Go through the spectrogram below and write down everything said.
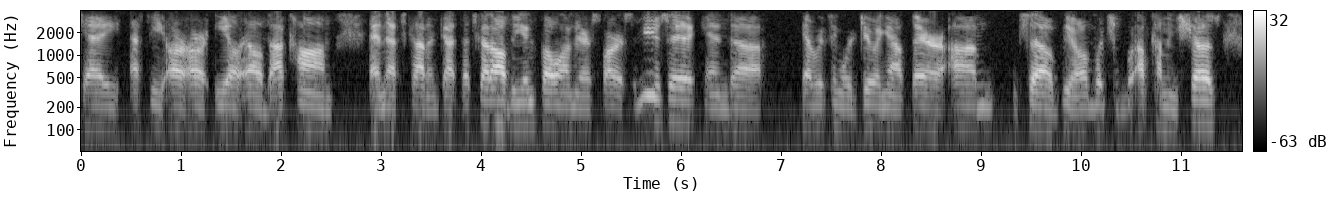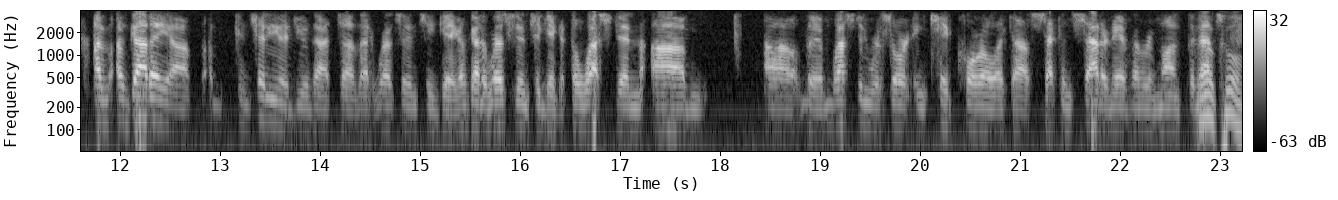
K F E R R E L L dot com, and that's kind of got that's got all the info on there as far as the music and uh, everything we're doing out there. Um, so you know, which upcoming shows. I've I've got a uh, I'm continuing to do that uh, that residency gig. I've got a residency gig at the Westin um, uh, the Westin Resort in Cape Coral, like a second Saturday of every month, and Oh, that's cool.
